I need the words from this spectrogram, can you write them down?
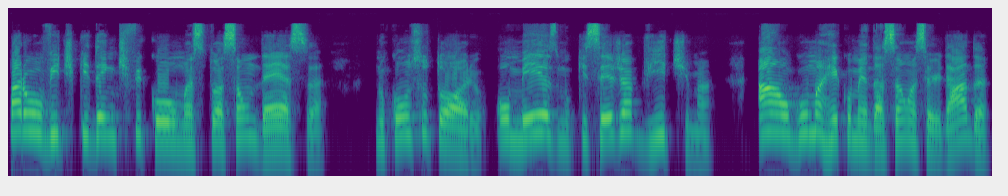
para o ouvinte que identificou uma situação dessa no consultório, ou mesmo que seja vítima, há alguma recomendação a ser dada?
